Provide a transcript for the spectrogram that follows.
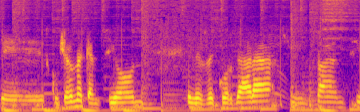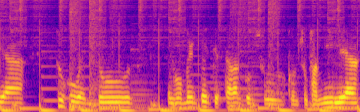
de escuchar una canción que les recordara su infancia, su juventud, el momento en que estaban con su, con su familia,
